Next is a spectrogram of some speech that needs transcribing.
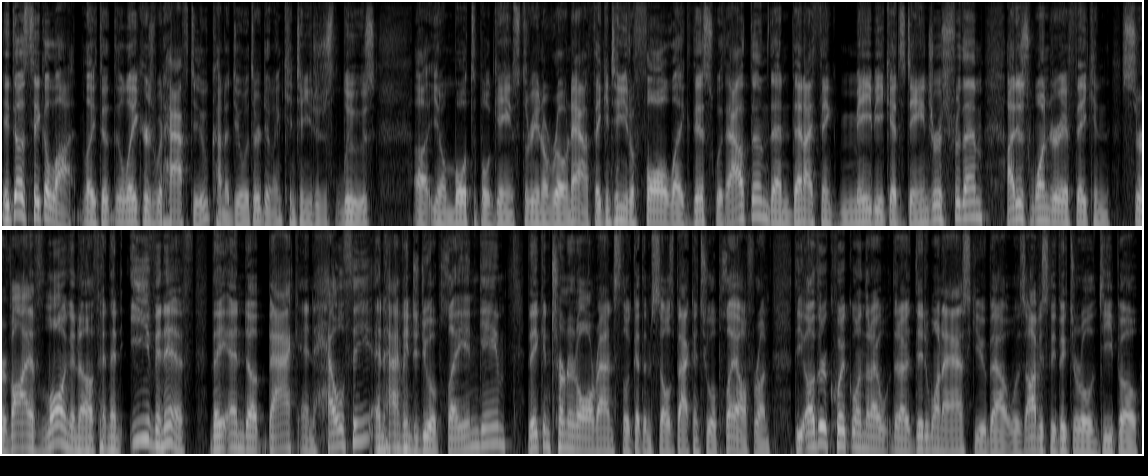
it does take a lot. Like the, the Lakers would have to kind of do what they're doing, continue to just lose, uh, you know, multiple games, three in a row now. If they continue to fall like this without them, then, then I think maybe it gets dangerous for them. I just wonder if they can survive long enough. And then even if they end up back and healthy and having to do a play in game, they can turn it all around and still get themselves back into a playoff run. The other quick one that I, that I did want to ask you about was obviously Victor Oladipo.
